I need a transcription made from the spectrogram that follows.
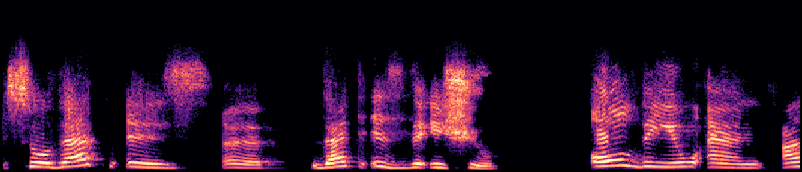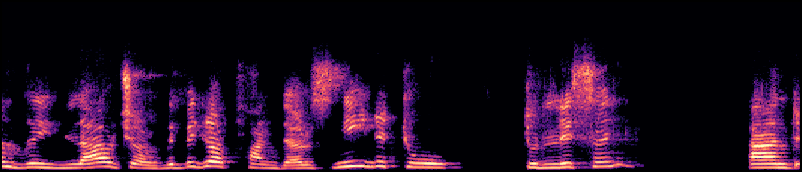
so that is uh, that is the issue. All the un and the larger the bigger funders needed to to listen and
